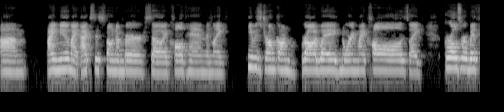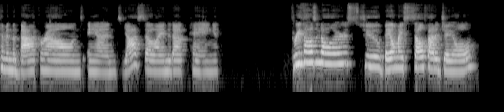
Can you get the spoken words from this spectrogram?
Um, I knew my ex's phone number, so I called him and like he was drunk on Broadway, ignoring my calls, like girls were with him in the background. And yeah, so I ended up paying $3,000 to bail myself out of jail.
